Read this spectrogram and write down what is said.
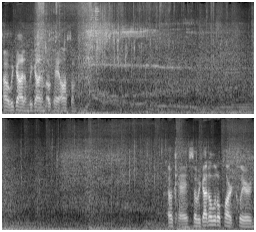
Oh, we got him, we got him. Okay, awesome. Okay, so we got a little part cleared.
